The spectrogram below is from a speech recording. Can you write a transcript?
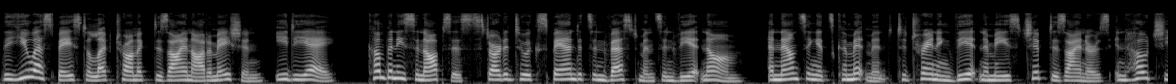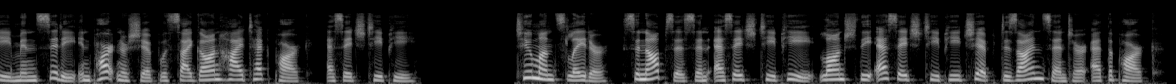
the US based electronic design automation EDA, company Synopsys started to expand its investments in Vietnam announcing its commitment to training Vietnamese chip designers in Ho Chi Minh City in partnership with Saigon High Tech Park, SHTP. Two months later, Synopsys and SHTP launched the SHTP Chip Design Center at the park.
